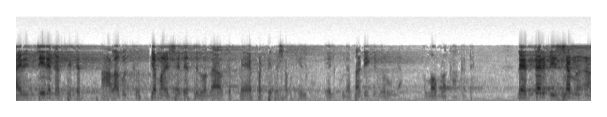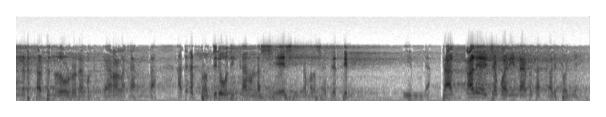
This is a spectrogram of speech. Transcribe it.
കരിഞ്ചീരകത്തിന്റെ അളവ് കൃത്യമായി ശരീരത്തിൽ ഒരാൾക്ക് പേപ്പട്ടി വിഷം കേൾക്കും. ഏൽക്കൂല. തടിക്ക് കയറൂല അള്ളാഹുളെ കാക്കട്ടെ. ഇത് വിഷം അങ്ങോട്ട് തട്ടുന്നതോടുകൂടി നമുക്ക് കയറാനുള്ള കാരണം എന്താ? അതിനെ പ്രതിരോധിക്കാനുള്ള ശേഷി നമ്മുടെ ശരീരത്തിൽ ഇല്ല. തക്കാളി കഴിച്ച പനി ഉണ്ടായപ്പോ തക്കാളി പനിയായി.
